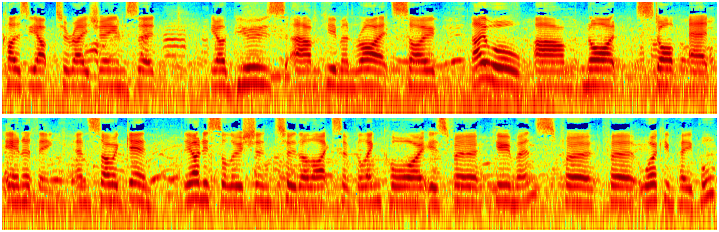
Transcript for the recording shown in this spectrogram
cozy up to regimes that you know, abuse um, human rights. So they will um, not stop at anything. And so again, the only solution to the likes of Glencore is for humans, for, for working people,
